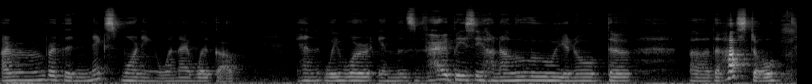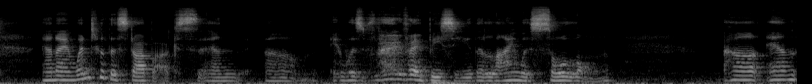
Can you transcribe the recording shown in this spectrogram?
I remember the next morning when I woke up, and we were in this very busy Honolulu, you know, the uh, the hostel, and I went to the Starbucks and. Um, it was very very busy the line was so long uh, and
